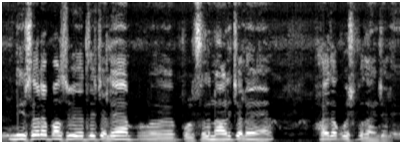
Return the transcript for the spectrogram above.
ਨਹੀਂ? ਸਰ ਆਪਾਂ ਸਵੇਰ ਦੇ ਚੱਲੇ ਆ ਪੁਲਿਸ ਦੇ ਨਾਲ ਹੀ ਚੱਲੇ ਆ। ਹਜੇ ਤਾਂ ਕੁਝ ਪਤਾ ਨਹੀਂ ਚੱਲਿਆ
